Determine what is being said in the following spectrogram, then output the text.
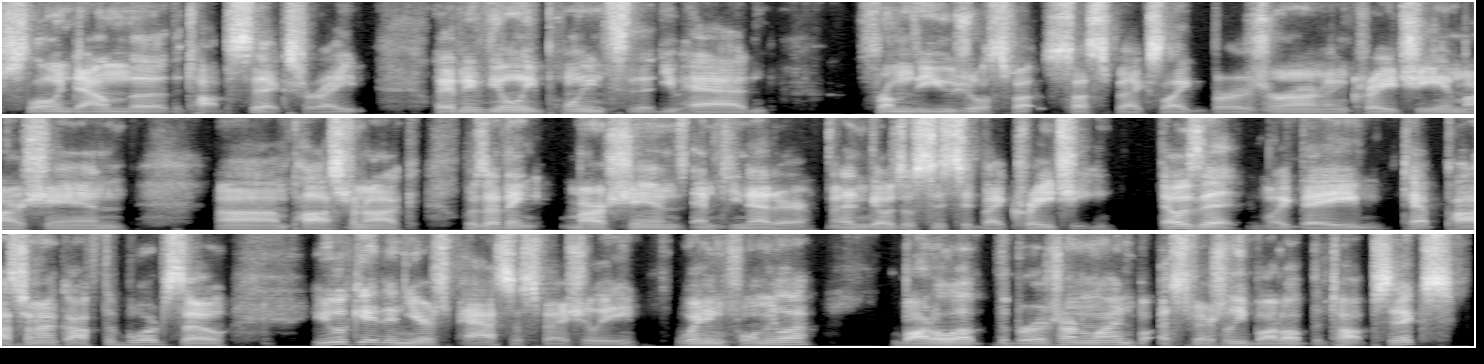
slowing down the the top six, right? Like I think the only points that you had from the usual su- suspects like Bergeron and Krejci and Marchand, um, Pastrnak was I think Marchand's empty netter. I think that was assisted by Krejci. That was it. Like they kept Pastrnak off the board. So you look at in years past, especially winning formula, bottle up the Bergeron line, especially bottle up the top six,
